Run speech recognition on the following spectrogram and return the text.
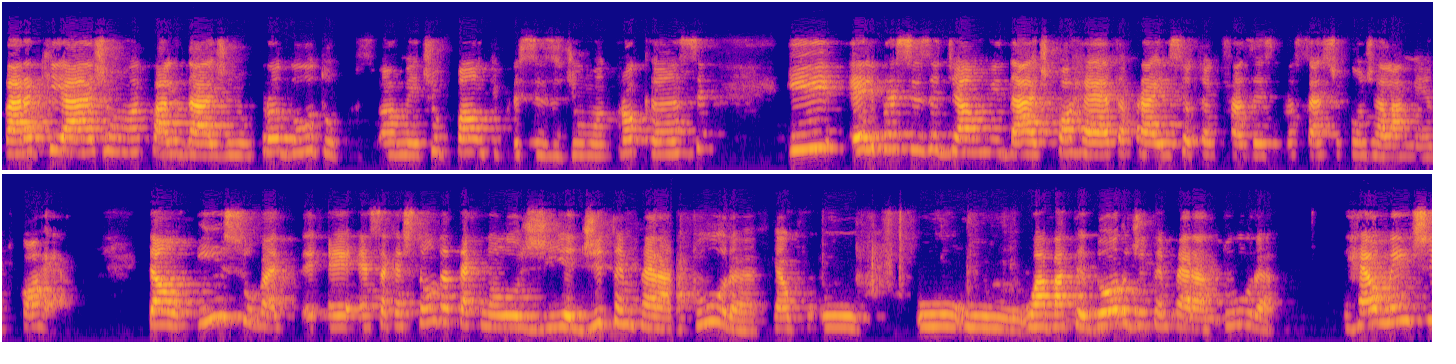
para que haja uma qualidade no produto, principalmente o pão, que precisa de uma crocância, e ele precisa de a umidade correta, para isso eu tenho que fazer esse processo de congelamento correto. Então, isso vai, é, essa questão da tecnologia de temperatura, que é o, o, o, o abatedouro de temperatura, realmente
